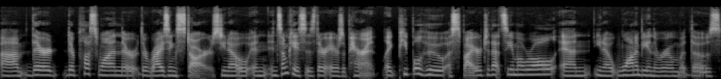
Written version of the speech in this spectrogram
Um, they're they're plus one, they're they're rising stars, you know, and in some cases they're heirs apparent, like people who aspire to that CMO role and you know want to be in the room with those,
